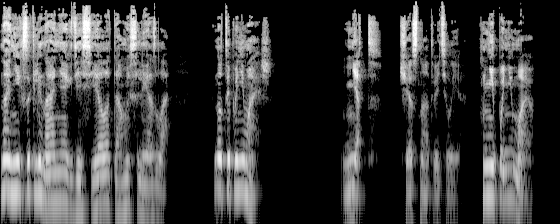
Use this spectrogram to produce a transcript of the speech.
На них заклинание где село, там и слезло. Ну, ты понимаешь? Нет, честно ответил я. Не понимаю.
